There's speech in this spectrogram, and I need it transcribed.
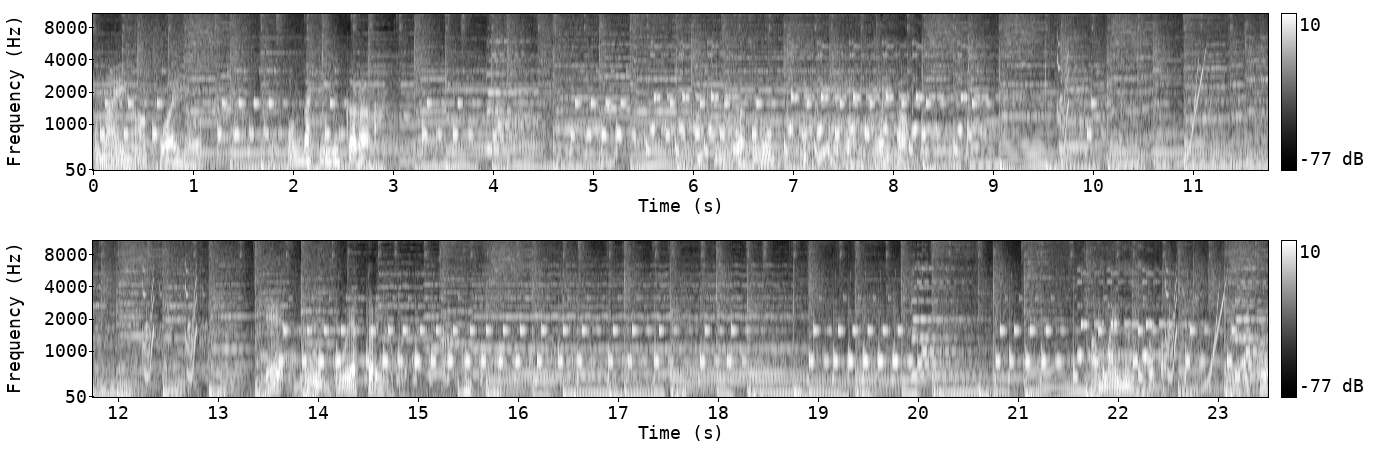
来ないのは怖いよ。こんだけいるから。一気にプラス5来てくれれば終わりか。どうやったらいいのこれ？3枚ずつとか。いこ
